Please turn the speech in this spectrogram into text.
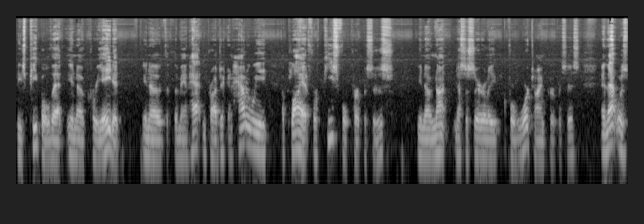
these people that, you know, created, you know, the, the Manhattan Project, and how do we apply it for peaceful purposes, you know, not necessarily for wartime purposes. And that was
